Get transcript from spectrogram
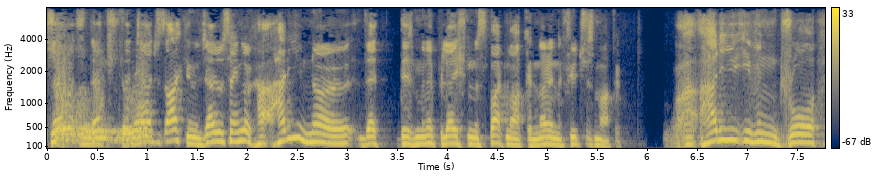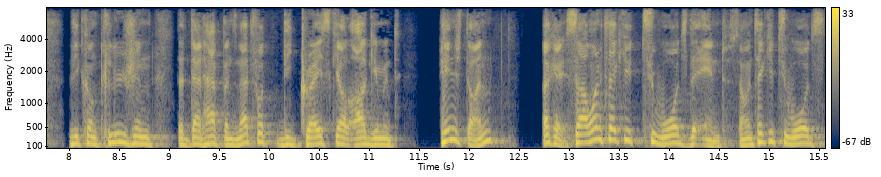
So that's, that's the judge is asking. The judge was saying, look, how, how do you know that there's manipulation in the spot market, not in the futures market? How do you even draw the conclusion that that happens? And that's what the grayscale argument hinged on. Okay, so I want to take you towards the end. So I want to take you towards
